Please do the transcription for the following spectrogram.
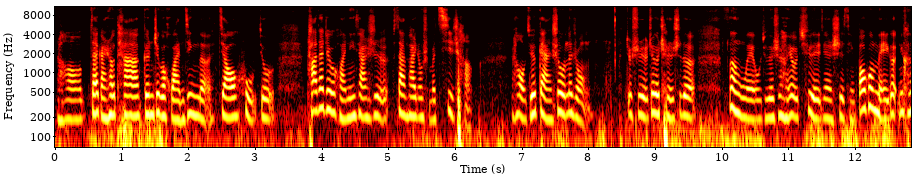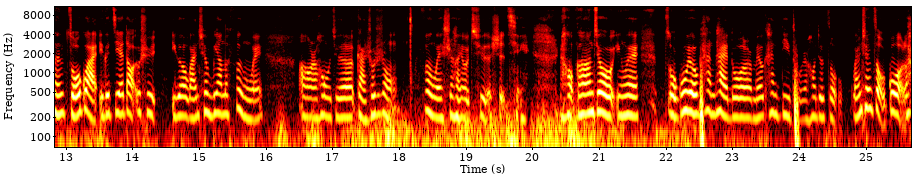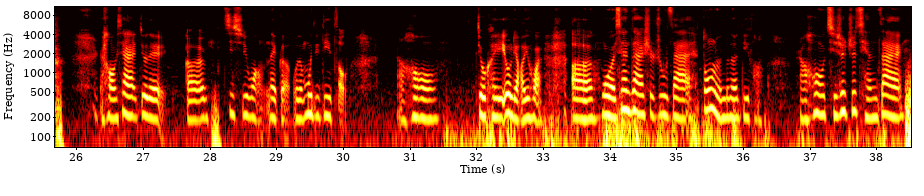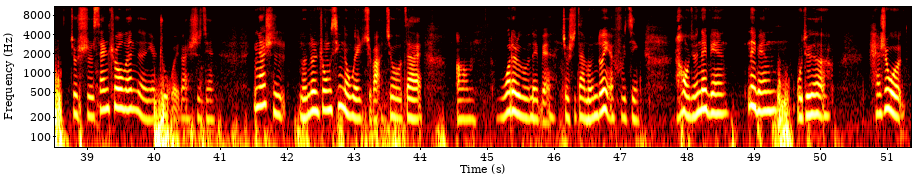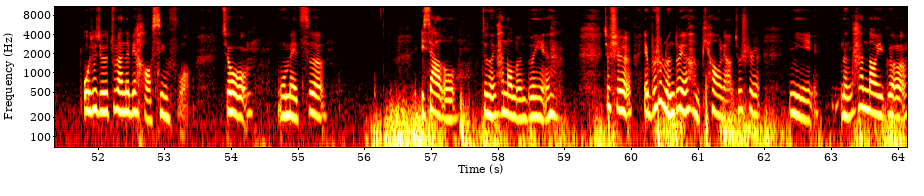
然后再感受它跟这个环境的交互，就它在这个环境下是散发一种什么气场，然后我觉得感受那种。就是这个城市的氛围，我觉得是很有趣的一件事情。包括每一个，你可能左拐一个街道，又是一个完全不一样的氛围，嗯，然后我觉得感受这种氛围是很有趣的事情。然后我刚刚就因为左顾右盼太多了，没有看地图，然后就走完全走过了。然后我现在就得呃继续往那个我的目的地走，然后就可以又聊一会儿。呃，我现在是住在东伦敦的地方。然后其实之前在就是 Central London 也住过一段时间，应该是伦敦中心的位置吧，就在嗯 Waterloo 那边，就是在伦敦眼附近。然后我觉得那边那边，我觉得还是我，我就觉得住在那边好幸福。就我每次一下楼就能看到伦敦眼，就是也不是伦敦眼很漂亮，就是你能看到一个。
